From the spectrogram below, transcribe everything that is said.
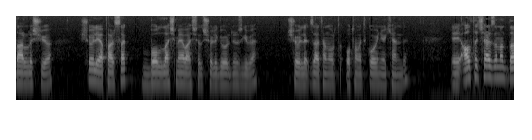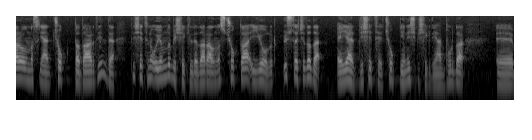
darlaşıyor. Şöyle yaparsak bollaşmaya başladı. Şöyle gördüğünüz gibi. Şöyle zaten orta- otomatik oynuyor kendi. Ee, alt açı her zaman dar olması yani çok da dar değil de diş etine uyumlu bir şekilde daralması çok daha iyi olur. Üst açıda da eğer diş eti çok geniş bir şekilde yani burada e,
